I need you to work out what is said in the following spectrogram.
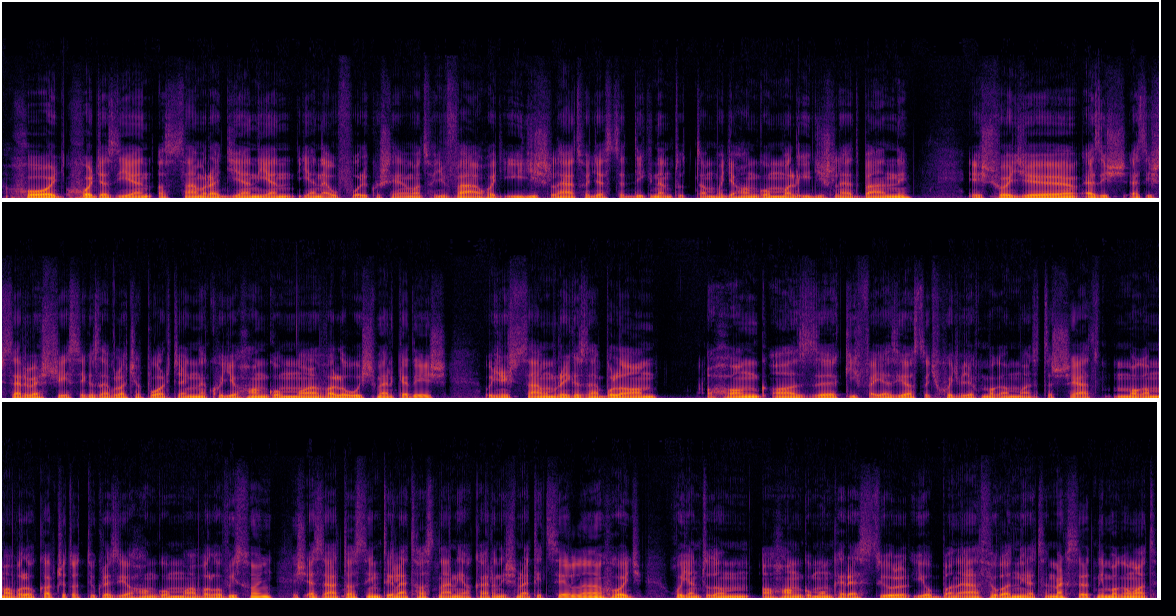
hogy, hogy az ilyen, az számomra egy ilyen, ilyen, ilyen euforikus élmény hogy vá, hogy így is lehet, hogy ezt eddig nem tudtam, hogy a hangommal így is lehet bánni, és hogy ez is, ez is szerves része igazából a csoportjainknak, hogy a hangommal való ismerkedés, ugyanis számomra igazából a, a hang az kifejezi azt, hogy hogy vagyok magammal. Tehát a saját magammal való kapcsolatot tükrözi a hangommal való viszony, és ezáltal szintén lehet használni akár önismereti célra, hogy hogyan tudom a hangomon keresztül jobban elfogadni, illetve megszeretni magamat,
